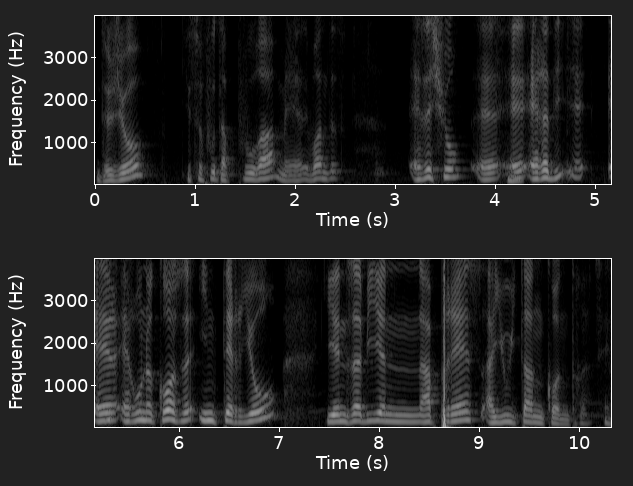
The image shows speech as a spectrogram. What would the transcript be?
de jo i se fot a plorar, mais llavors és això, sí. era, era una cosa interior i ens havien après a lluitar en contra. Sí.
